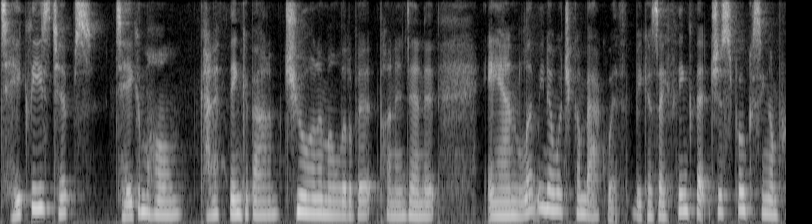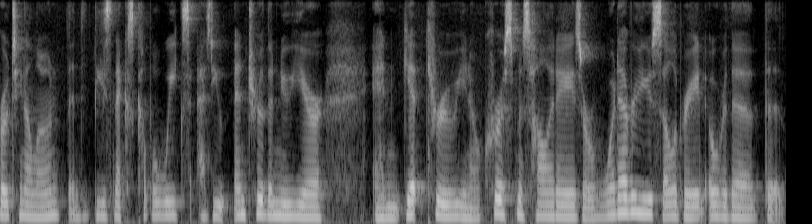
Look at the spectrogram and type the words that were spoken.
take these tips take them home, kind of think about them, chew on them a little bit, pun intended, and let me know what you come back with because I think that just focusing on protein alone these next couple weeks as you enter the new year and get through, you know, Christmas holidays or whatever you celebrate over the the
